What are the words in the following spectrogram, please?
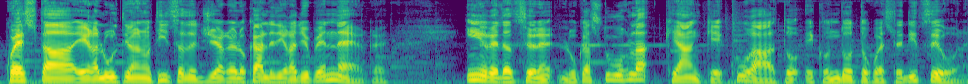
Questa era l'ultima notizia del GR locale di Radio PNR. In redazione Luca Sturla che ha anche curato e condotto questa edizione.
